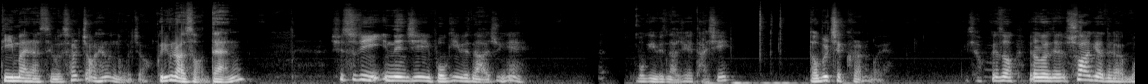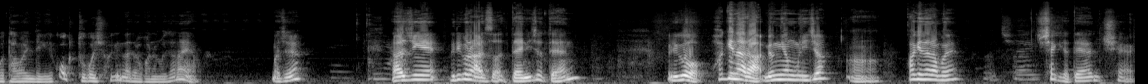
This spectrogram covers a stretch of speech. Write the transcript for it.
D-를 설정을 해놓는 거죠. 그리고 나서 then 실수들이 있는지 보기 위해서 나중에 보기 위해서 나중에 다시 더블 체크를 하는 거예요. 그렇죠? 그래서 여러분 수학이라든가 뭐 다원인데 꼭 두 번씩 확인하라고 하는 거잖아요. 맞아요? 나중에 그리고 나서 then이죠 then 그리고 확인하라 명령문이죠. 어, 확인하라 뭐예요? check이죠. then check.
